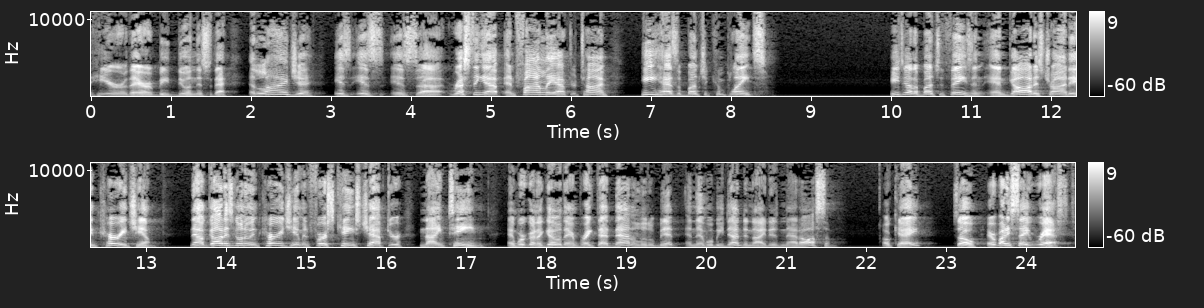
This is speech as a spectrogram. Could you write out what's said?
here or there, or be doing this or that. Elijah is, is, is uh, resting up, and finally, after time, he has a bunch of complaints. He's got a bunch of things, and, and God is trying to encourage him. Now, God is going to encourage him in 1 Kings chapter 19. And we're going to go there and break that down a little bit, and then we'll be done tonight. Isn't that awesome? Okay? So, everybody say rest.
